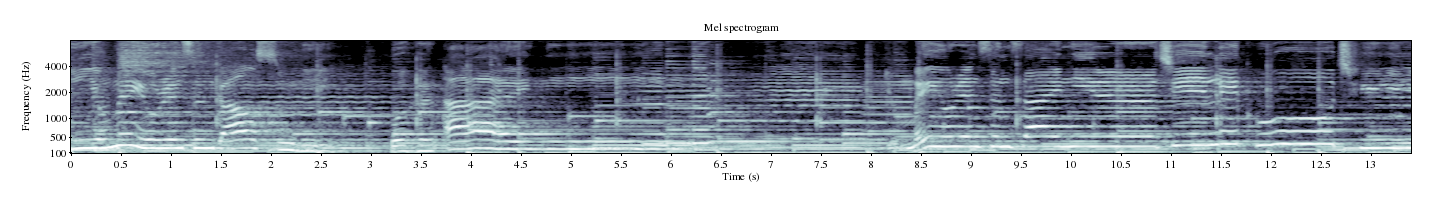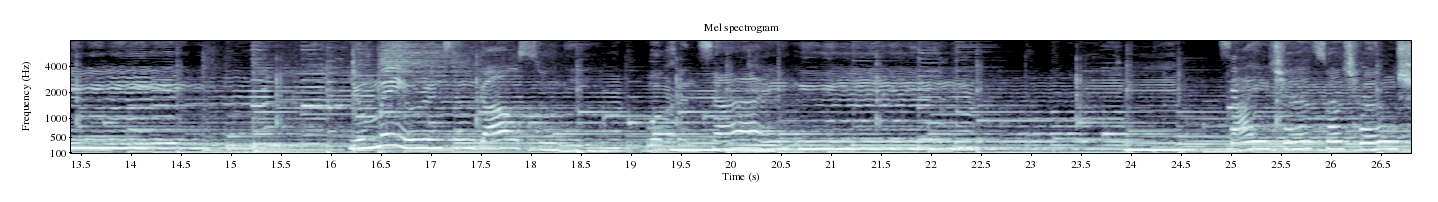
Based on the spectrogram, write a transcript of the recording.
有没有人曾告诉你我很爱你？有没有人曾在你日记里哭泣？有没有人曾告诉你我很在意？在意这座城市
